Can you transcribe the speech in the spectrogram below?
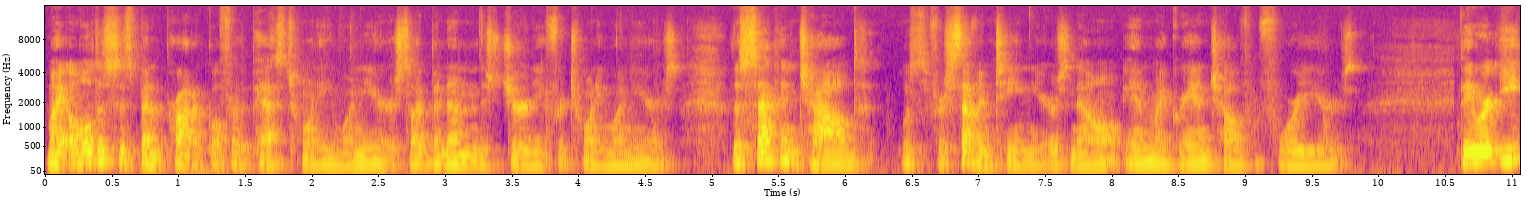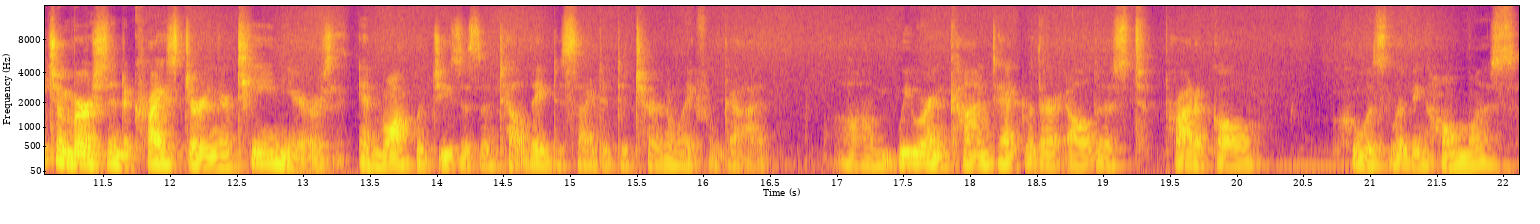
My oldest has been a prodigal for the past 21 years, so I've been on this journey for 21 years. The second child was for 17 years now, and my grandchild for four years. They were each immersed into Christ during their teen years and walked with Jesus until they decided to turn away from God. Um, we were in contact with our eldest prodigal who was living homeless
